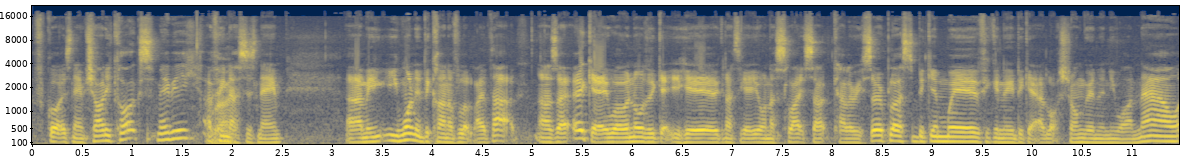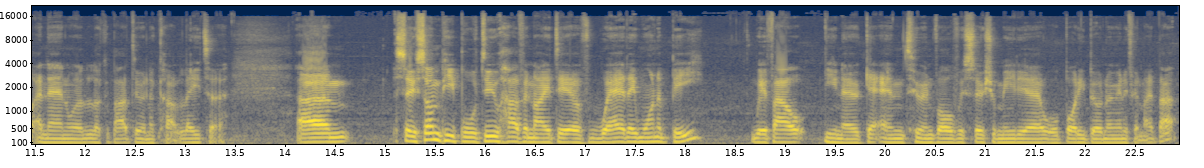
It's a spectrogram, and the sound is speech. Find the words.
I forgot his name. Charlie Cox, maybe? I Right. think that's his name. Um, he, he wanted to kind of look like that. I was like, okay, well, in order to get you here, we're going to have to get you on a slight calorie surplus to begin with. You're going to need to get a lot stronger than you are now, and then we'll look about doing a cut later. Um, so some people do have an idea of where they want to be without, you know, getting too involved with social media or bodybuilding or anything like that.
